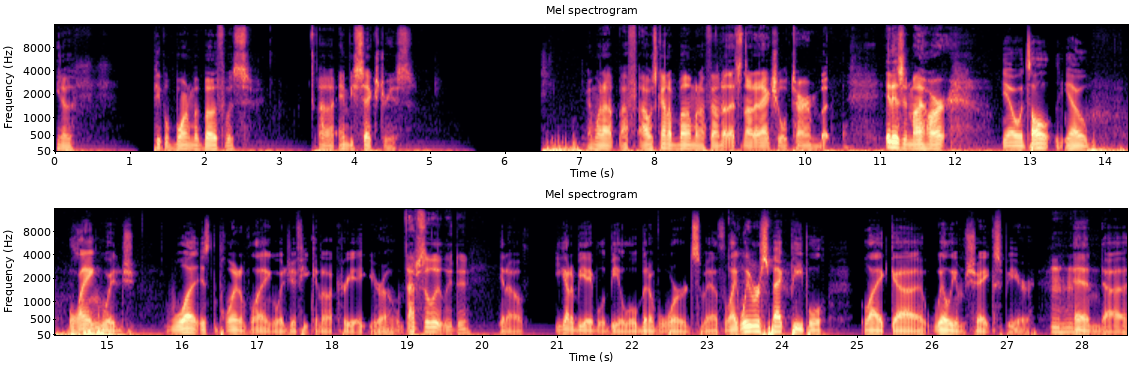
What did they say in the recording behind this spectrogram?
you know, people born with both was uh, ambisextrous. And when I, I was kind of bummed when I found out that's not an actual term, but it is in my heart. You know, it's all you know. Language. What is the point of language if you cannot create your own? Absolutely, dude. you know, you got to be able to be a little bit of a wordsmith. Like we respect people like uh, William Shakespeare hmm and uh,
